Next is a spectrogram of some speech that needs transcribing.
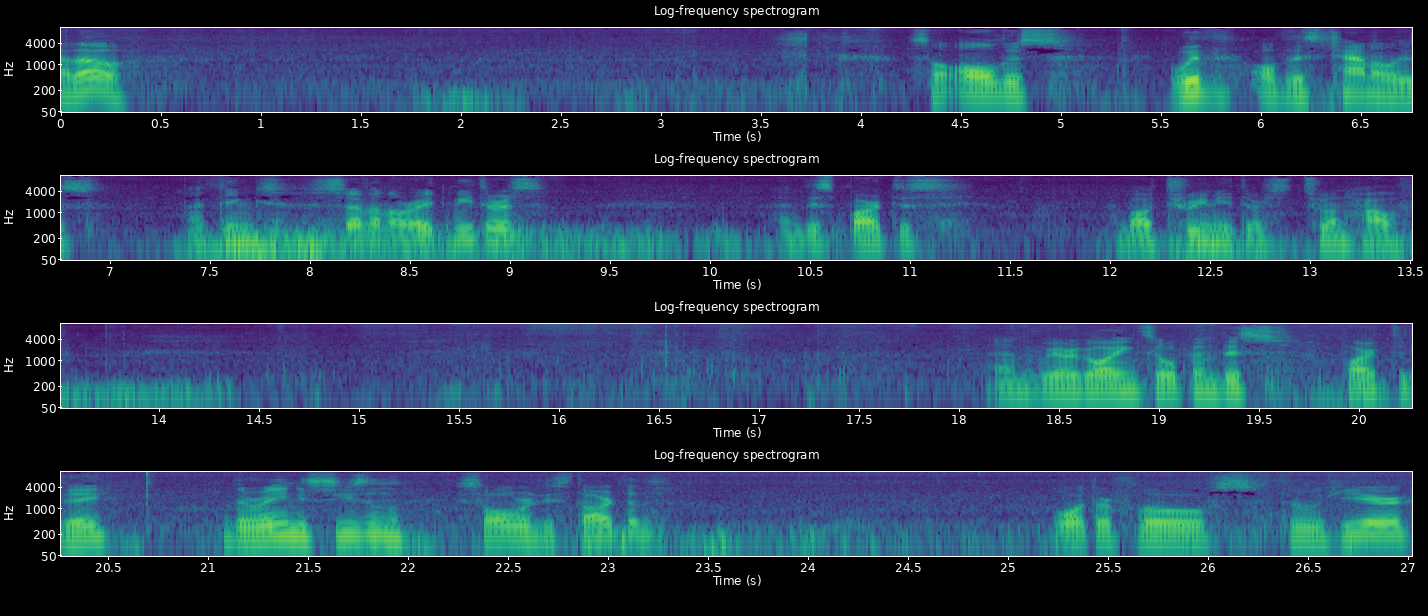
Hello. So all this width of this channel is I think seven or eight meters and this part is about three meters, two and a half. And we are going to open this part today. The rainy season is already started. Water flows through here.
